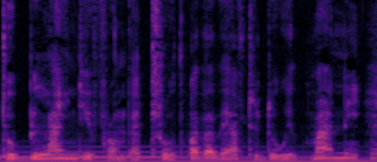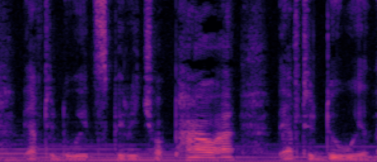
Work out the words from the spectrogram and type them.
to blind you from the truth whether they have to do with money they have to do with spiritual power they have to do with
